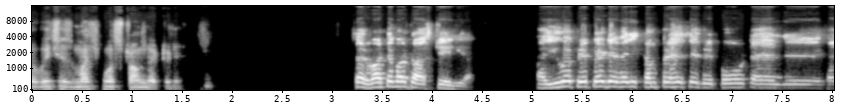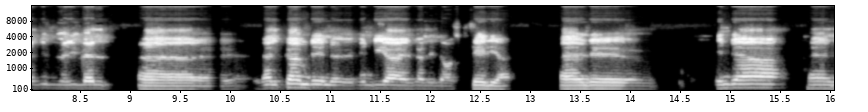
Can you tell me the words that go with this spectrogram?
uh, which is much more stronger today. Sir, what about Australia? Uh, you have prepared a very comprehensive report and uh, has been very well welcomed in uh, India as well as Australia. And uh, India has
